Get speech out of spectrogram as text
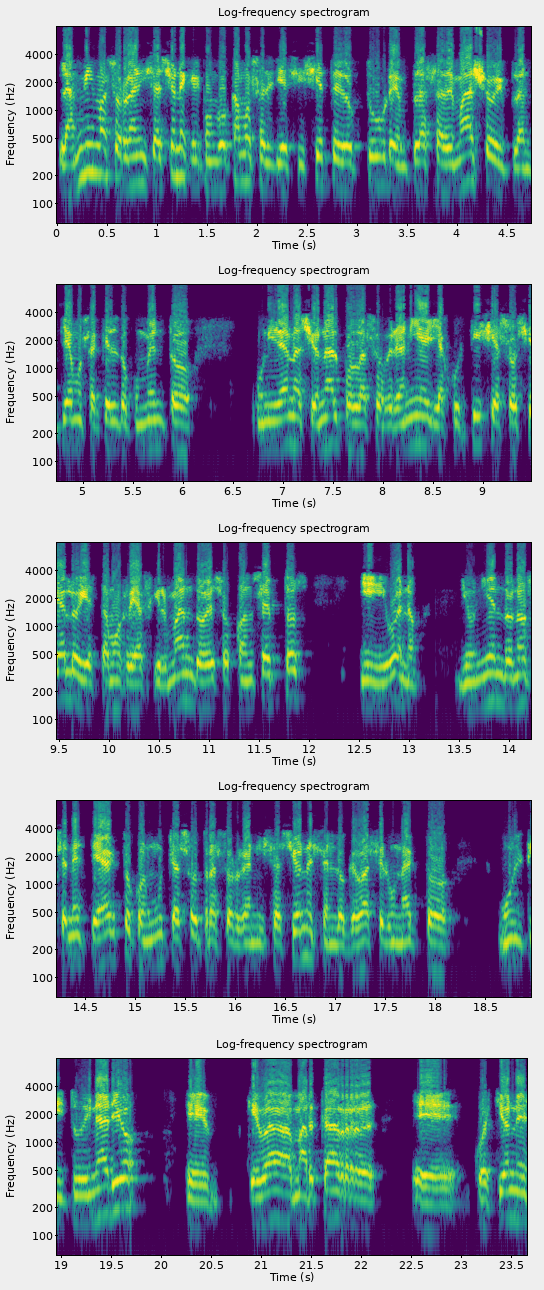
las mismas organizaciones que convocamos el 17 de octubre en Plaza de Mayo y planteamos aquel documento Unidad Nacional por la Soberanía y la Justicia Social, hoy estamos reafirmando esos conceptos y bueno, y uniéndonos en este acto con muchas otras organizaciones en lo que va a ser un acto multitudinario eh, que va a marcar eh, cuestiones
